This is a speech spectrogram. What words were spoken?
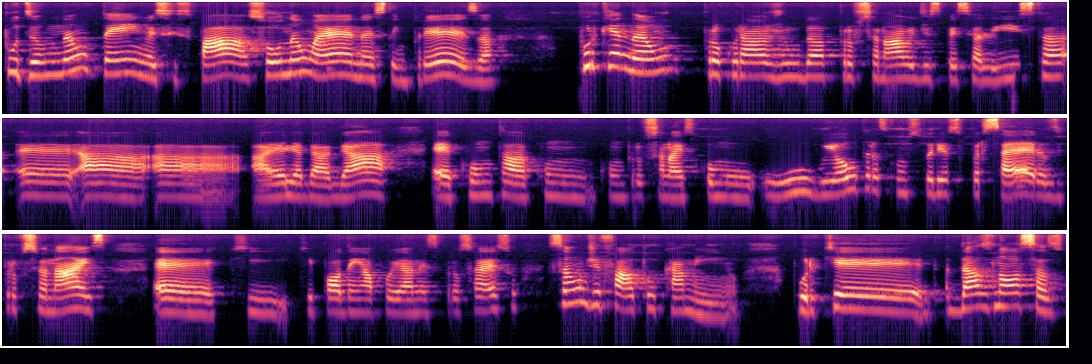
putz, eu não tenho esse espaço ou não é nesta empresa, por que não procurar ajuda profissional e de especialista? É, a, a, a LHH é, conta com, com profissionais como o Hugo e outras consultorias super sérias e profissionais é, que, que podem apoiar nesse processo, são de fato o caminho. Porque das nossas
